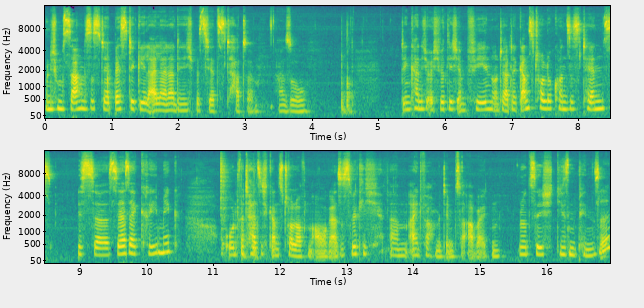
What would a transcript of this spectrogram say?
Und ich muss sagen, das ist der beste Gel-Eyeliner, den ich bis jetzt hatte. Also den kann ich euch wirklich empfehlen und er hat eine ganz tolle Konsistenz, ist äh, sehr, sehr cremig und verteilt sich ganz toll auf dem Auge. Also es ist wirklich ähm, einfach mit dem zu arbeiten. Nutze ich diesen Pinsel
